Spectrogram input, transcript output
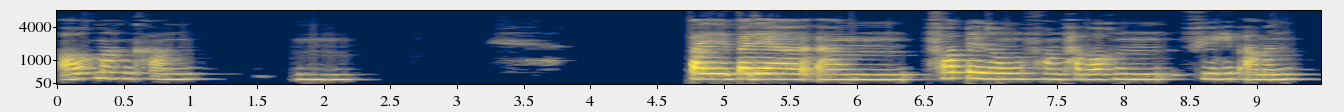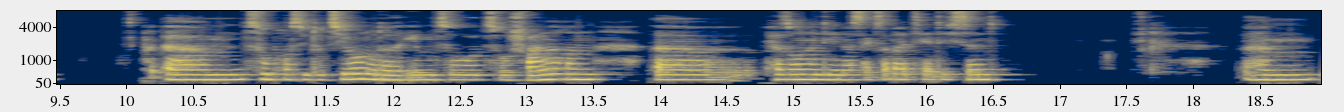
auch machen kann, mm. bei, bei der ähm, Fortbildung von ein paar Wochen für Hebammen ähm, zu Prostitution oder eben zu, zu schwangeren äh, Personen, die in der Sexarbeit tätig sind, ähm,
